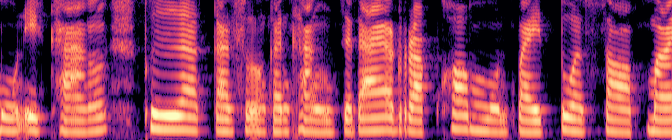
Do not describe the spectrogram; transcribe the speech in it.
มูลอีกครั้ง เพื่อกระทรวงการคลังจะได้รับข้อมูลไปตรวจสอบใหม่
